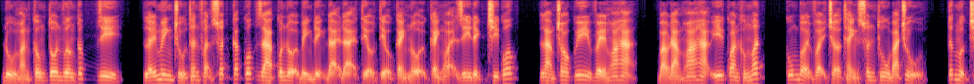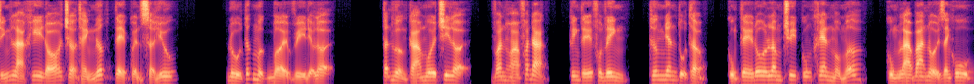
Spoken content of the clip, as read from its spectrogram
đủ hoàn công tôn vương cấp di, lấy minh chủ thân phận xuất các quốc gia quân đội bình định đại đại tiểu tiểu cảnh nội cảnh ngoại di địch tri quốc, làm cho quy về hoa hạ, bảo đảm hoa hạ y quan không mất cũng bởi vậy trở thành xuân thu bá chủ, tức mực chính là khi đó trở thành nước tể quyền sở hữu. Đủ tức mực bởi vì địa lợi, tận hưởng cá muối chi lợi, văn hóa phát đạt, kinh tế phồn vinh, thương nhân tụ tập, cùng tề đô lâm truy cũng khen màu mỡ, cùng là ba nội danh khu,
